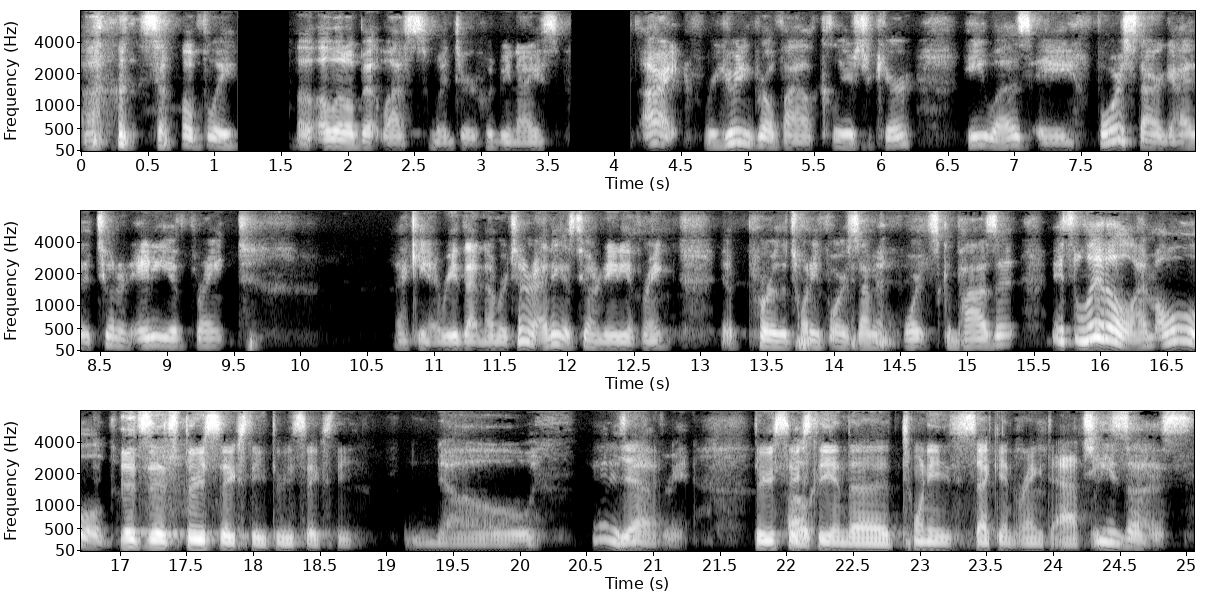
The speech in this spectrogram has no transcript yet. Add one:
Uh, so hopefully, a, a, little bit less winter would be nice. All right, recruiting profile: Khalil Shakir. He was a four-star guy, the 280th ranked I can't read that number. 200, I think it's 280th ranked uh, per the 24 7 Sports composite. It's little. I'm old. It's it's 360, 360. No. It is yeah. 360 okay. in the 22nd ranked athlete. Jesus.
